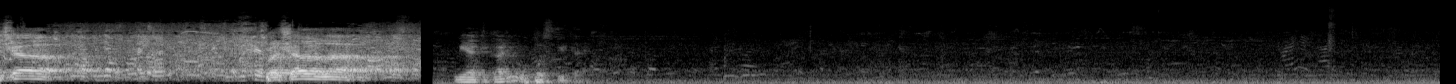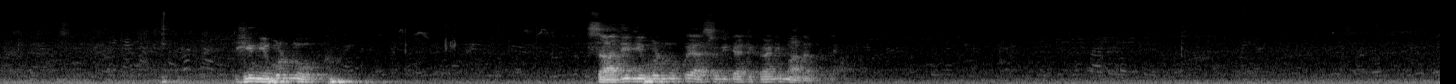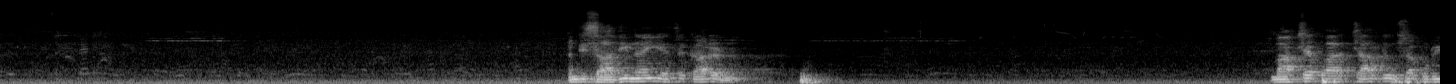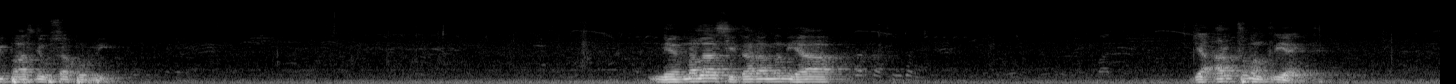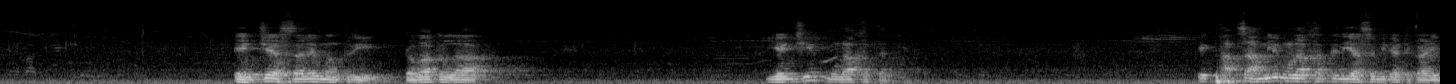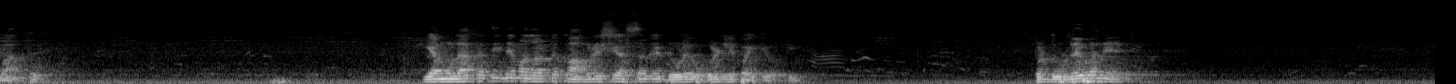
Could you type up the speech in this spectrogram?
त्यांच्या प्रचाराला मी या ठिकाणी उपस्थित आहे. ही निवडणूक साधी निवडणूक आहे असं मी त्या ठिकाणी मानत आणि ती साधी नाही याचं कारण मागच्या पा चार दिवसापूर्वी पाच दिवसापूर्वी निर्मला सीतारामन ह्या ज्या अर्थमंत्री आहेत त्यांचे असणारे मंत्री प्रभाकरला यांची एक मुलाखत आहे. एक फार चांगली मुलाखत दिली असं मी त्या ठिकाणी मानतो. या मुलाखतीने मला वाटतं काँग्रेसचे असताना डोळे उघडले पाहिजे होते. पण दुर्दैवाने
